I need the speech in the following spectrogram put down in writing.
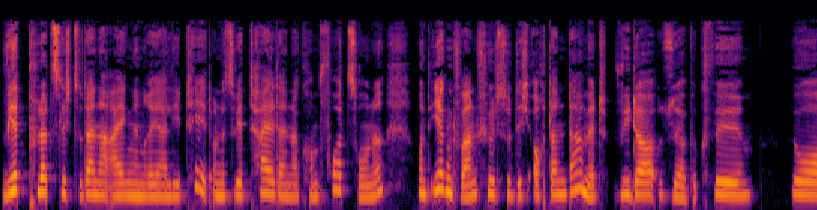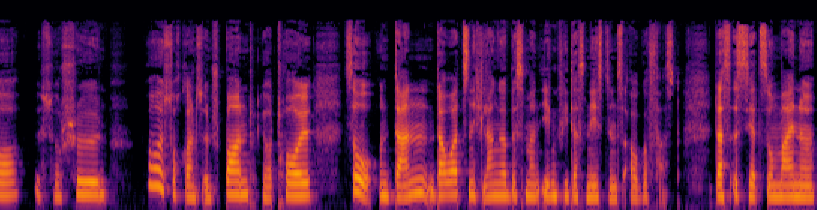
wird plötzlich zu deiner eigenen Realität und es wird Teil deiner Komfortzone und irgendwann fühlst du dich auch dann damit wieder sehr bequem. Ja, ist ja schön. Ja, ist doch ganz entspannt. Ja, toll. So, und dann dauert es nicht lange, bis man irgendwie das nächste ins Auge fasst. Das ist jetzt so meine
